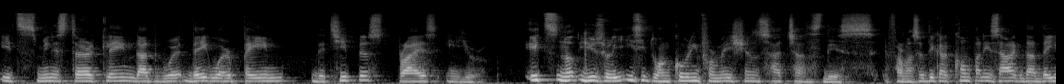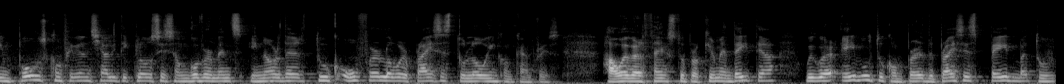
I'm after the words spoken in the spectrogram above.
its minister claimed that they were paying the cheapest price in Europe. It's not usually easy to uncover information such as this. Pharmaceutical companies argue that they impose confidentiality clauses on governments in order to offer lower prices to low-income countries. However, thanks to procurement data, we were able to compare the prices paid to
